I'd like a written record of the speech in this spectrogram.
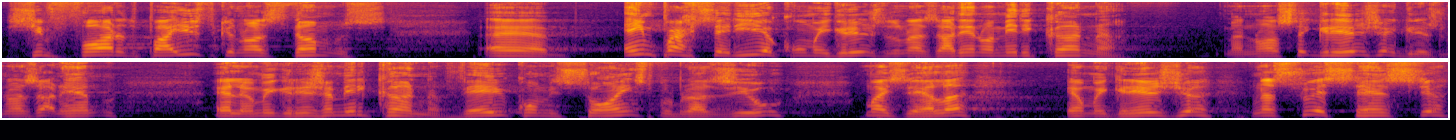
Estive fora do país, porque nós estamos é, em parceria com uma igreja do Nazareno americana. A nossa igreja, a igreja do Nazareno, ela é uma igreja americana. Veio com missões para o Brasil, mas ela é uma igreja, na sua essência,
